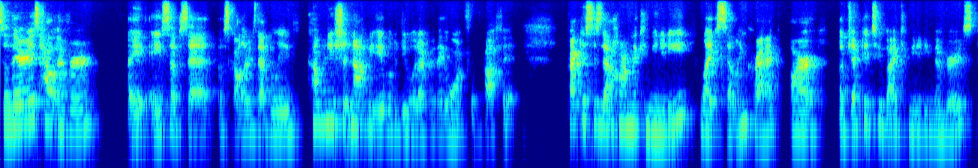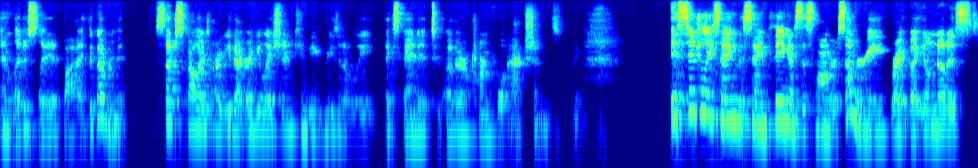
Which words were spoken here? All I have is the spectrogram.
So there is, however, a, a subset of scholars that believe companies should not be able to do whatever they want for profit. Practices that harm the community, like selling crack, are objected to by community members and legislated by the government. Such scholars argue that regulation can be reasonably expanded to other harmful actions. Essentially saying the same thing as this longer summary, right? But you'll notice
